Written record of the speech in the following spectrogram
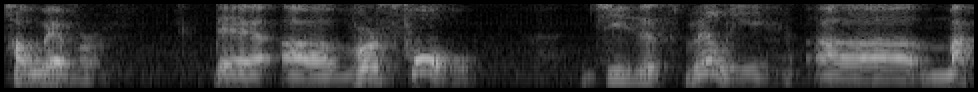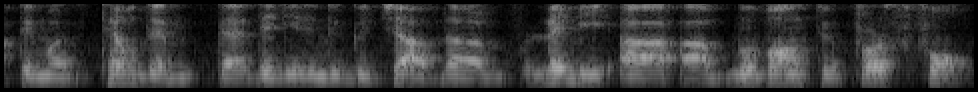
however, the uh, verse 4, Jesus really uh, mocked them and tell them that they didn't do a good job. Uh, let me uh, uh, move on to verse 4.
